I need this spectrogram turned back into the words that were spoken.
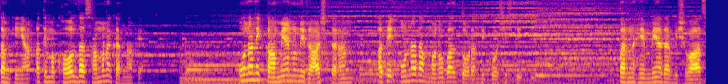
ਧਮਕੀਆਂ ਅਤੇ ਮਖੌਲ ਦਾ ਸਾਹਮਣਾ ਕਰਨਾ ਪਿਆ। ਉਹਨਾਂ ਨੇ ਕਾਮਿਆਂ ਨੂੰ ਨਿਰਾਸ਼ ਕਰਨ ਅਤੇ ਉਹਨਾਂ ਦਾ ਮਨੋਬਲ ਤੋੜਨ ਦੀ ਕੋਸ਼ਿਸ਼ ਕੀਤੀ। ਪਰ ਨਹਿਮੀਆ ਦਾ ਵਿਸ਼ਵਾਸ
